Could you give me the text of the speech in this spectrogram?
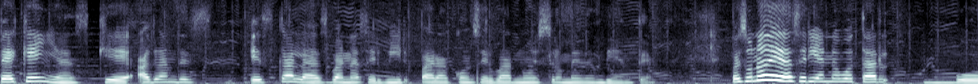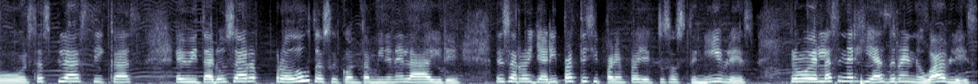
pequeñas que a grandes escalas van a servir para conservar nuestro medio ambiente. Pues una de ellas sería no botar bolsas plásticas, evitar usar productos que contaminen el aire, desarrollar y participar en proyectos sostenibles, promover las energías renovables,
